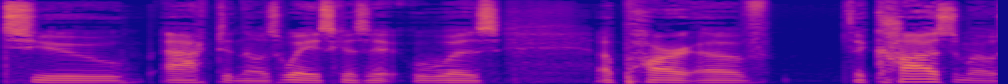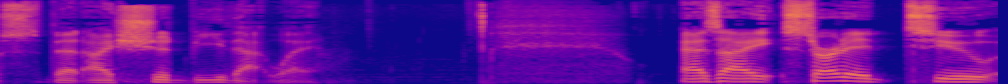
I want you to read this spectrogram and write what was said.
to act in those ways because it was a part of the cosmos that I should be that way. As I started to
